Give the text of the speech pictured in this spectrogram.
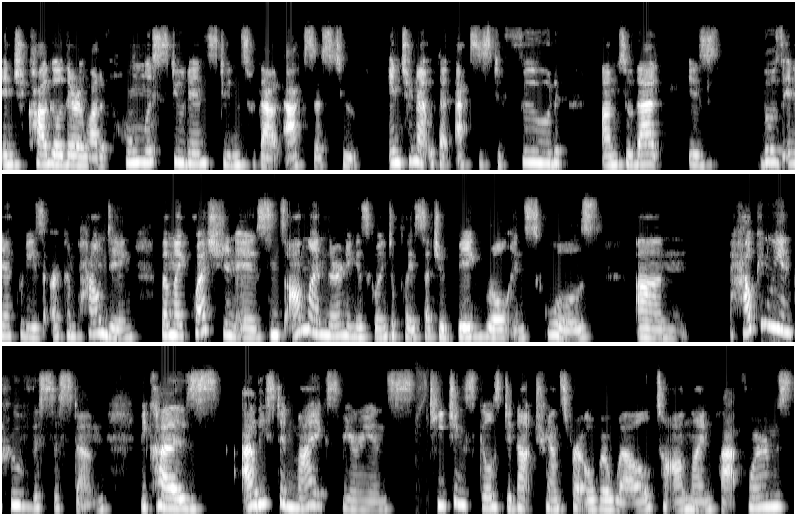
In Chicago, there are a lot of homeless students, students without access to internet, without access to food. Um, so that is those inequities are compounding. But my question is, since online learning is going to play such a big role in schools, um, how can we improve the system? Because at least in my experience, teaching skills did not transfer over well to online platforms.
